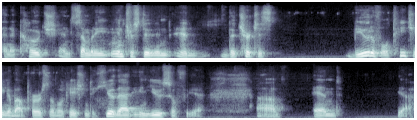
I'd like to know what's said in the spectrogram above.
and a coach and somebody interested in in the church's beautiful teaching about personal vocation to hear that in you, Sophia, uh, and yeah,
